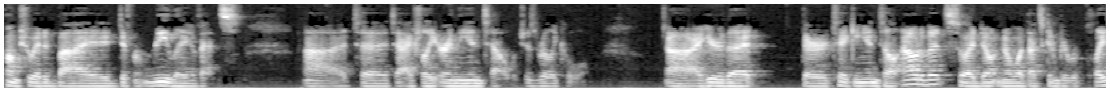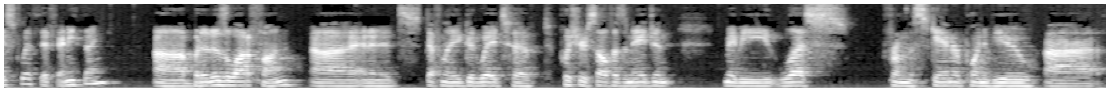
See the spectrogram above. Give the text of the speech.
punctuated by different relay events to, to actually earn the intel, which is really cool. I hear that they're taking Intel out of it, so I don't know what that's going to be replaced with, if anything. Uh, but it is a lot of fun, uh, and it's definitely a good way to, to, push yourself as an agent, maybe less from the scanner point of view, uh,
